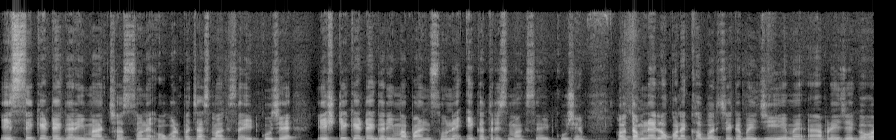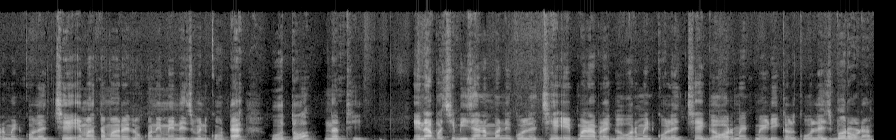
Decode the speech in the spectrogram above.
એસસી કેટેગરીમાં છસો ને ઓગણપચાસ માર્ક્સે અટકું છે. એસટી કેટેગરીમાં પાંચસો ને એકત્રીસ માર્ક્સે અટકું છે. હવે તમને લોકોને ખબર છે કે ભાઈ જીએમ આપણે જે ગવર્મેન્ટ કોલેજ છે, એમાં તમારે લોકોને મેનેજમેન્ટ કોટા હોતો નથી. એના પછી બીજા નંબરની કોલેજ છે, એ પણ આપણે ગવર્મેન્ટ કોલેજ છે, ગવર્મેન્ટ મેડિકલ કોલેજ બરોડા.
